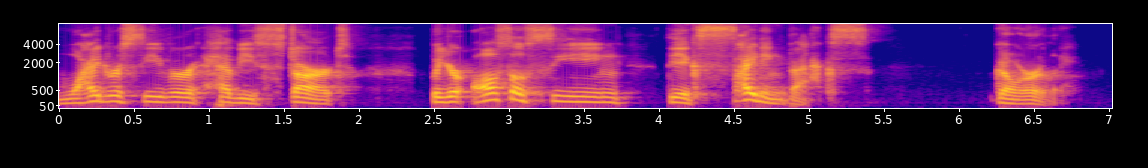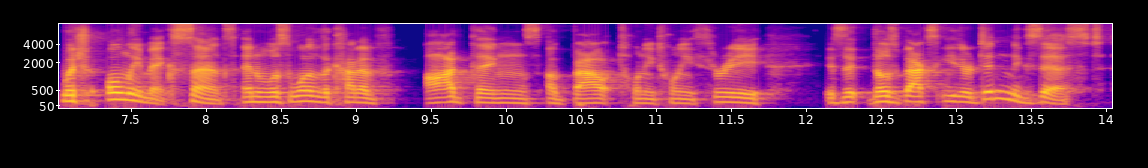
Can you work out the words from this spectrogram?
wide receiver heavy start, but you're also seeing the exciting backs go early, which only makes sense and was one of the kind of odd things about 2023 is that those backs either didn't exist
